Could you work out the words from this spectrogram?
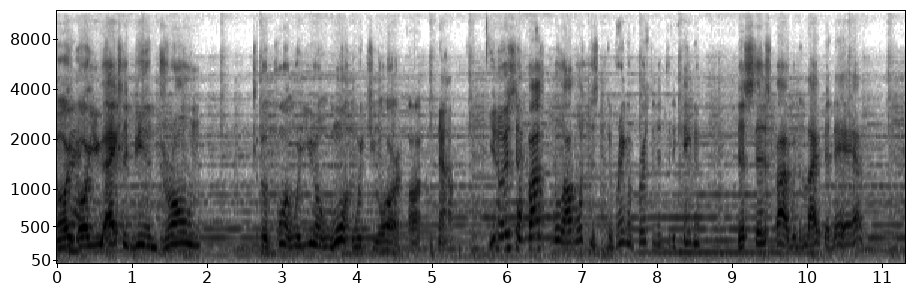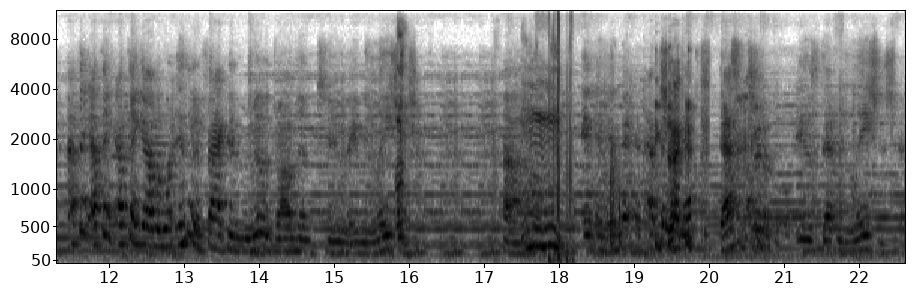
Or Right. are you actually being drawn to a point where you don't want what you are, are now? You know, it's impossible almost to, to bring a person into the kingdom that's satisfied with the life that they have. I think I think I think Elder, what isn't it the fact that we really draw them to a relationship? Uh, and, and, and, that- and I think Exactly. that's, that's critical is that relationship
